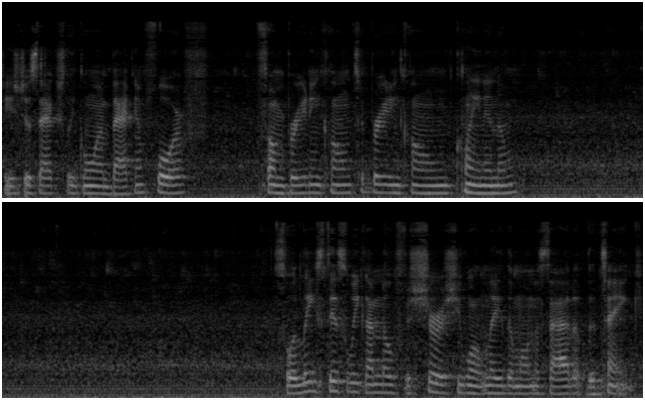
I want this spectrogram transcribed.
She's just actually going back and forth from breeding cone to breeding cone, cleaning them. So at least this week I know for sure she won't lay them on the side of the tank.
